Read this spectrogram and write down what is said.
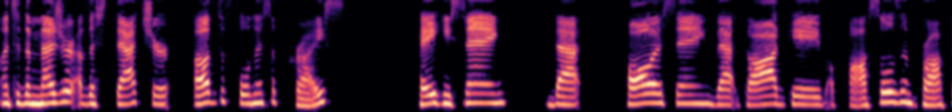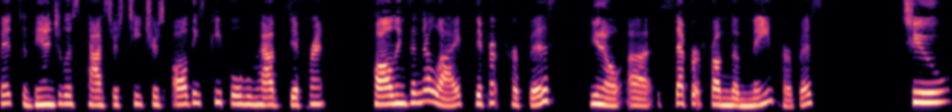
unto the measure of the stature of the fullness of Christ Okay. He's saying that Paul is saying that God gave apostles and prophets, evangelists, pastors, teachers, all these people who have different callings in their life, different purpose, you know, uh, separate from the main purpose to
